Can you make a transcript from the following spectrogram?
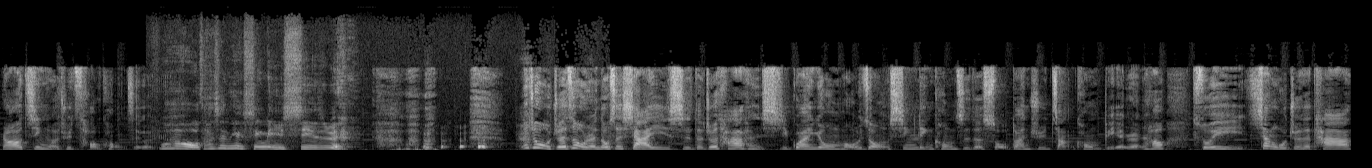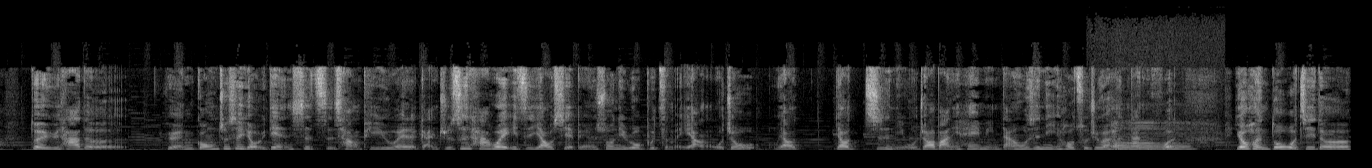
然后进而去操控这个人。哇，他是念心理系，是不是？那就我觉得这种人都是下意识的，就是他很习惯用某一种心灵控制的手段去掌控别人，然后所以像我觉得他对于他的员工，就是有一点是职场 PUA 的感觉，就是他会一直要挟别人说，你若不怎么样，我就要。要治你，我就要把你黑名单，或是你以后出去会很难混。嗯、有很多我记得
